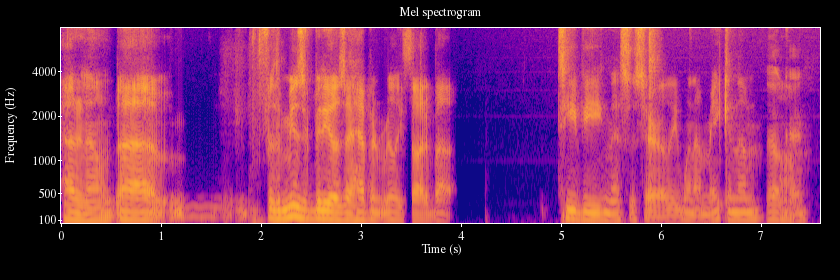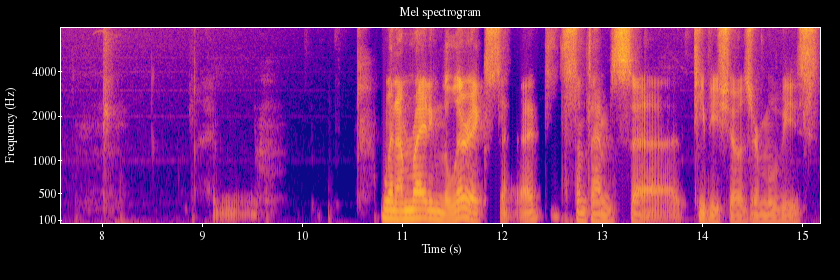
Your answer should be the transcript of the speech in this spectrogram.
I don't know. Uh, for the music videos, I haven't really thought about TV necessarily when I'm making them. Okay. Um, when I'm writing the lyrics, uh, sometimes uh, TV shows or movies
